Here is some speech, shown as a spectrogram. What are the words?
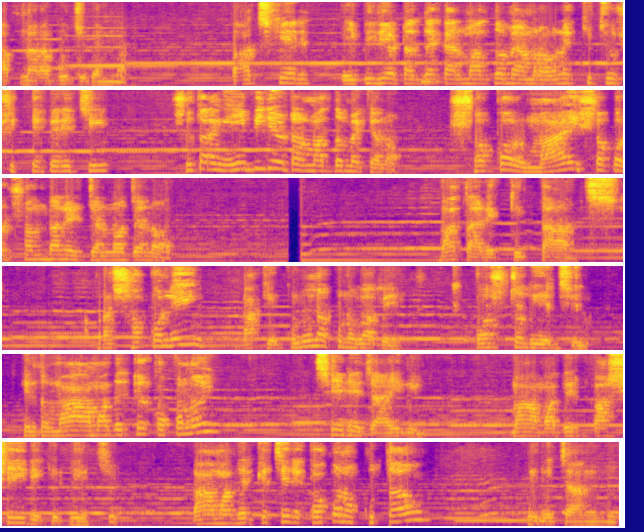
আপনারা বুঝবেন না। আজকের এই ভিডিওটা দেখার মাধ্যমে আমরা অনেক কিছু শিখতে পেরেছি। সুতরাং এই ভিডিওটার মাধ্যমে কেন? সকল মাই সকল সন্তানের জন্য যেন মাতার একটি তাজ। আমরা সকলেই মাকে কোনো না কোনো ভাবে কষ্ট দিয়েছি, কিন্তু মা আমাদেরকে কখনোই ছেড়ে যায়নি। মা আমাদের পাশেই রেখে দিয়েছে। মা আমাদেরকে ছেড়ে কখনো কোথাও তিনি যাননি।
